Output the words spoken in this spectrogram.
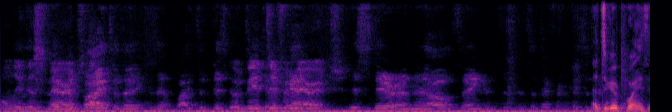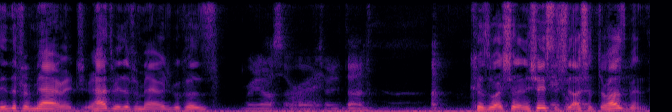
Only this It didn't marriage, apply though. to the, because it applied to this. It would be a different case. marriage. The steer and the whole thing, it's, it's a different. It's That's a good point. It's a different marriage. It has to be a different marriage because Right, also, right? It's already done. because what she and she said she asked her husband.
